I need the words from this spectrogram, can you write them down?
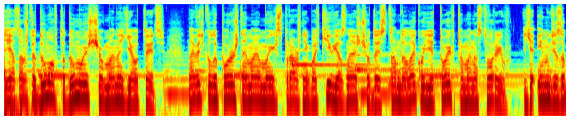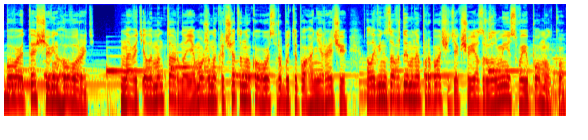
Я завжди думав та думаю, що в мене є отець. Навіть коли поруч немає моїх справжніх батьків, я знаю, що десь там далеко є той, хто мене створив. Я іноді забуваю те, що він говорить. Навіть елементарно, я можу накричати на когось, робити погані речі, але він завжди мене пробачить, якщо я зрозумію свою помилку.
